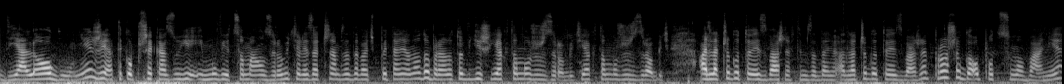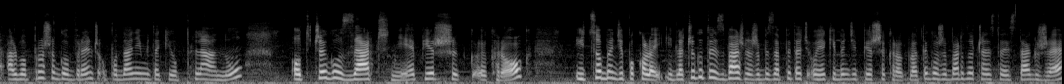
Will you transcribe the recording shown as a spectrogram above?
dialogu, nie, że ja tylko przekazuję i mówię, co ma on zrobić, ale zaczynam zadawać pytania, no dobra, no to widzisz, jak to możesz zrobić, jak to możesz zrobić, a dlaczego to jest ważne w tym zadaniu, a dlaczego to jest ważne, proszę go o podsumowanie, albo proszę go wręcz o podanie mi takiego planu, od czego zacznie pierwszy krok, i co będzie po kolei. I dlaczego to jest ważne, żeby zapytać o jaki będzie pierwszy krok? Dlatego, że bardzo często jest tak, że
